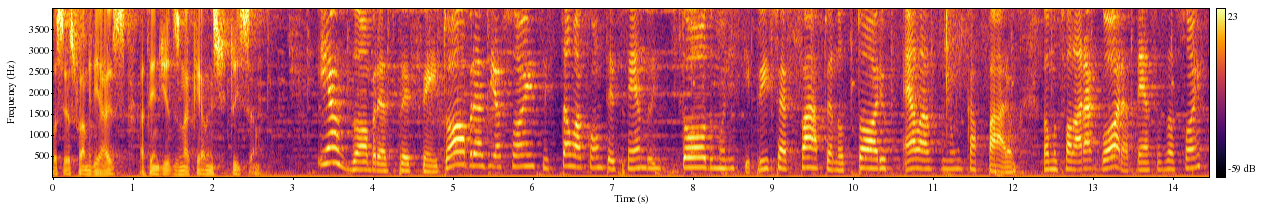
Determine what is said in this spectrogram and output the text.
os seus familiares atendidos naquela instituição. E as obras, prefeito? Obras e ações estão acontecendo em todo o município. Isso é fato, é notório, elas nunca param. Vamos falar agora dessas ações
